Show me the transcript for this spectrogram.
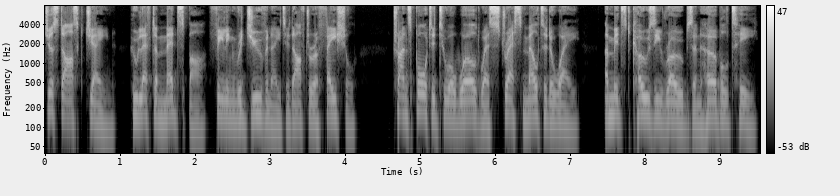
Just ask Jane, who left a med spa feeling rejuvenated after a facial, transported to a world where stress melted away amidst cozy robes and herbal tea.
